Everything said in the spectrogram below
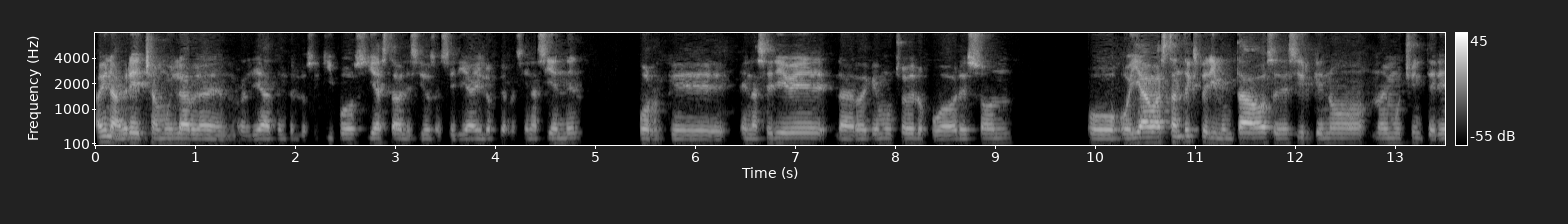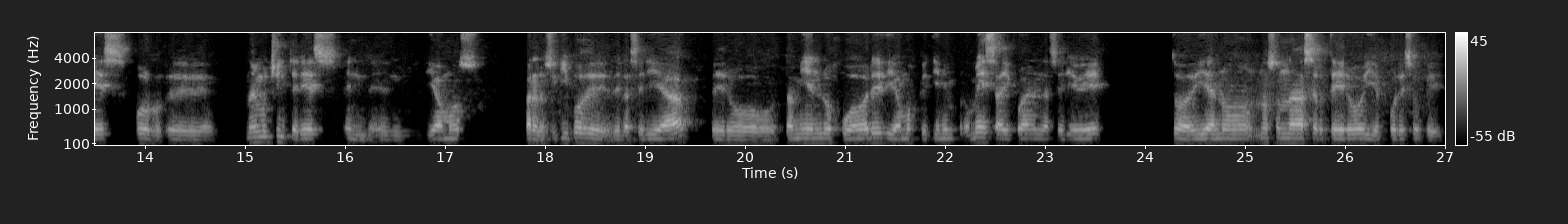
hay una brecha muy larga en realidad entre los equipos ya establecidos en Serie A y los que recién ascienden, porque en la Serie B la verdad que muchos de los jugadores son o, ya bastante experimentados, es decir, que no, no hay mucho interés por, eh, no hay mucho interés en, digamos, para los equipos de, de, la Serie A, pero también los jugadores, digamos, que tienen promesa y juegan en la Serie B, todavía no, no son nada certero y es por eso que,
